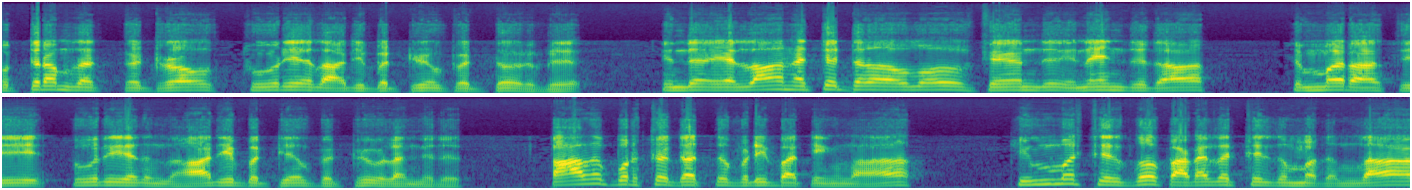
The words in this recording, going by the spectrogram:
உத்திரம் நட்சத்திரம் சூரியன் ஆதிபத்தியம் பெற்றோ இருக்கு இந்த எல்லா நட்சத்திரங்களும் சேர்ந்து இணைந்துதான் சிம்ம ராசி சூரியன் ஆதிபத்தியம் பெற்று விளங்குது. காலபுருஷ தத்துப்படி பார்த்தீங்கன்னா சிம்மத்திற்கும் கடகத்திற்கும் மட்டும்தான்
